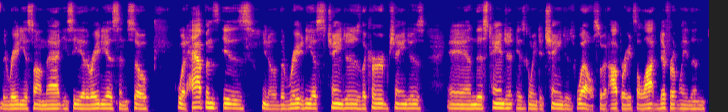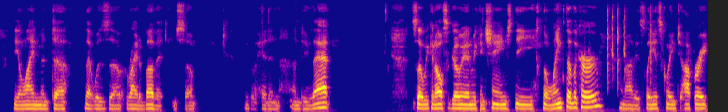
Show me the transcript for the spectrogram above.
the radius on that. You see the other radius, and so what happens is, you know, the radius changes, the curve changes, and this tangent is going to change as well. So it operates a lot differently than the alignment uh, that was uh, right above it. So go ahead and undo that. So we can also go in, we can change the, the length of the curve, and obviously it's going to operate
